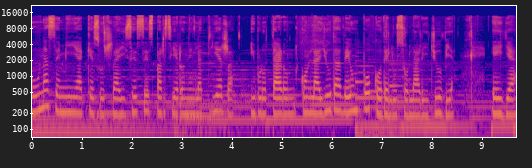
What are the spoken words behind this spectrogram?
una semilla que sus raíces se esparcieron en la tierra y brotaron con la ayuda de un poco de luz solar y lluvia. Ella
